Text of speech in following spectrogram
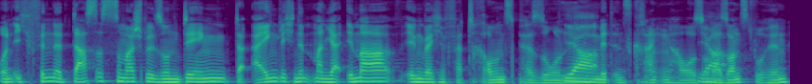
Und ich finde, das ist zum Beispiel so ein Ding, da eigentlich nimmt man ja immer irgendwelche Vertrauenspersonen Ja. mit ins Krankenhaus Ja. oder sonst wohin.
